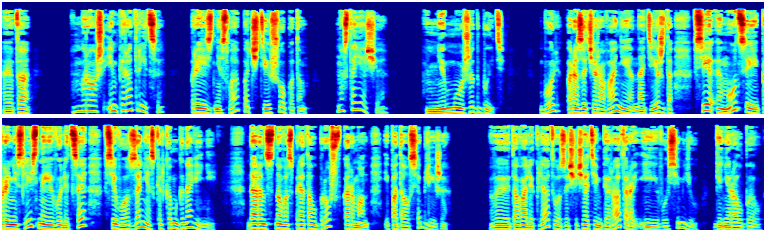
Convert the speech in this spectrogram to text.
«Это...» «Брошь императрицы», — произнесла почти шепотом. «Настоящая». «Не может быть». Боль, разочарование, надежда — все эмоции пронеслись на его лице всего за несколько мгновений. Даррен снова спрятал брошь в карман и подался ближе. «Вы давали клятву защищать императора и его семью, генерал Белл,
